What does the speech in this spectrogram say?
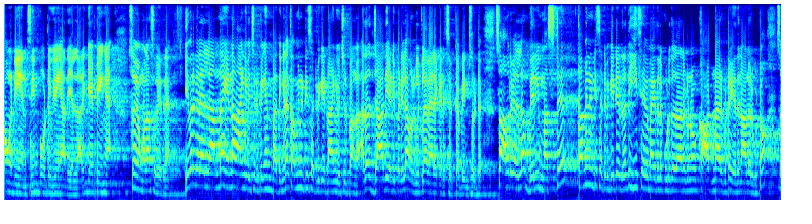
அவங்க டிஎன்சின்னு போட்டுக்கிறீங்க அது எல்லாரும் கேட்பீங்க ஸோ இவங்கலாம் சொல்லிடுறேன். இவர்கள் எல்லாம் தான் என்ன வாங்கி வச்சிருப்பீங்கன்னு பார்த்தீங்கன்னா கம்யூனிட்டி சர்டிஃபிகேட் வாங்கி வச்சிருப்பாங்க. அதாவது ஜாதி அடிப்படையில் அவங்களுக்குலாம் வேலை கிடைச்சிருக்கு அப்படின்னு சொல்லிட்டு. ஸோ அவர்கள் எல்லாம் வெரி மஸ்ட் கம்யூனிட்டி சர்டிஃபிகேட்ன்றது இ சேவை மையத்தில் கொடுத்ததாக இருக்கட்டும் கார்டுனா இருக்கட்டும் எதனாலும் இருக்கட்டும். ஸோ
